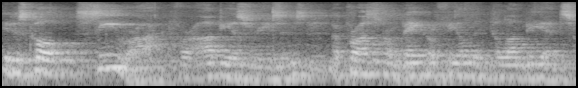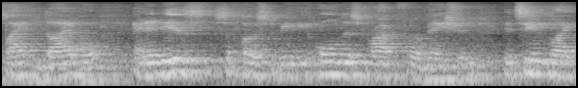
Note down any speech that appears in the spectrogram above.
It is called C Rock for obvious reasons, across from Baker Field at Columbia at Spuyten Duyvil, and it is supposed to be the oldest rock formation. It seemed like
